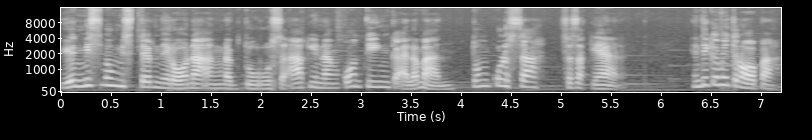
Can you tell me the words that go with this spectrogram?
yun mismong Mr. Nerona ang nagturo sa akin ng konting kaalaman tungkol sa sasakyan. Hindi kami tropa,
